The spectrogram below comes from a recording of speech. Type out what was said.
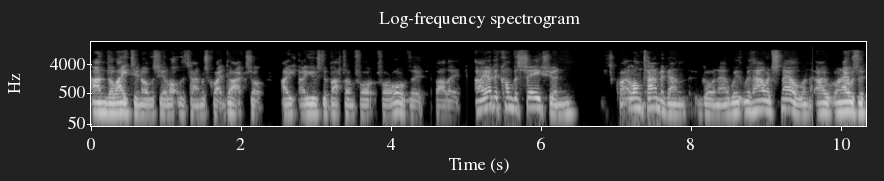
and the lighting obviously a lot of the time was quite dark. So I, I used the baton for for all of the ballet. I had a conversation it's quite a long time ago, now with, with Howard Snell when I when I was a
